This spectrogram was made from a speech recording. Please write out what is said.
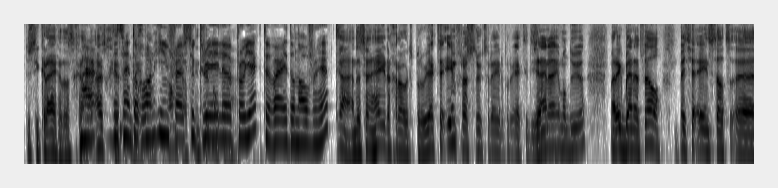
Dus die krijgen dat geld maar uitgegeven. Dat zijn toch gewoon infrastructurele projecten waar je het dan over hebt? Ja, en dat zijn hele grote projecten. Infrastructurele projecten, die zijn nou helemaal duur. Maar ik ben het wel met je eens dat. Uh,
